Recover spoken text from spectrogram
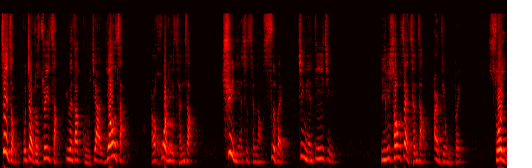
这种不叫做追涨，因为它股价腰斩而获利成长。去年是成长四倍，今年第一季营收再成长二点五倍，所以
